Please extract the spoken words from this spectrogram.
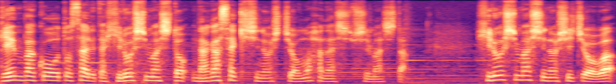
原爆を落とされた広島市と長崎市の市長も話しました広島市の市長は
